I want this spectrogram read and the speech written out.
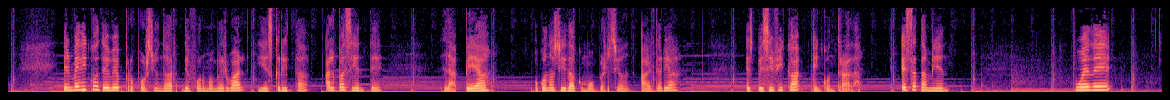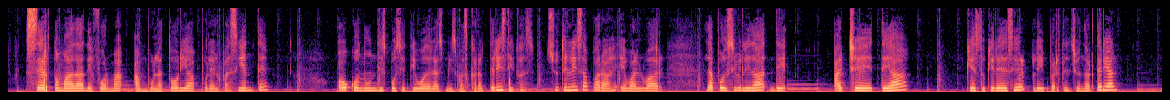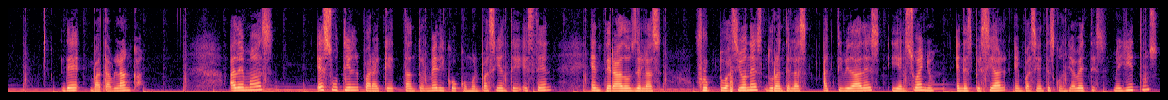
El médico debe proporcionar de forma verbal y escrita al paciente la PA o conocida como presión arterial específica encontrada. Esta también puede ser tomada de forma ambulatoria por el paciente o con un dispositivo de las mismas características. Se utiliza para evaluar la posibilidad de HTA, que esto quiere decir la hipertensión arterial, de bata blanca. Además, es útil para que tanto el médico como el paciente estén enterados de las fluctuaciones durante las actividades y el sueño, en especial en pacientes con diabetes, mellitus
